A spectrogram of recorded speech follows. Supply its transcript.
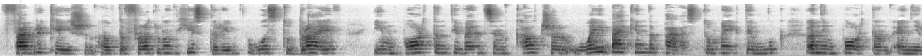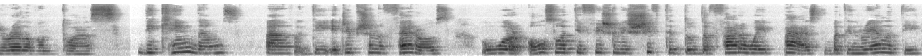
fabrication of the fraudulent history was to drive important events in culture way back in the past to make them look unimportant and irrelevant to us. The kingdoms of the Egyptian pharaohs were also artificially shifted to the faraway past, but in reality,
